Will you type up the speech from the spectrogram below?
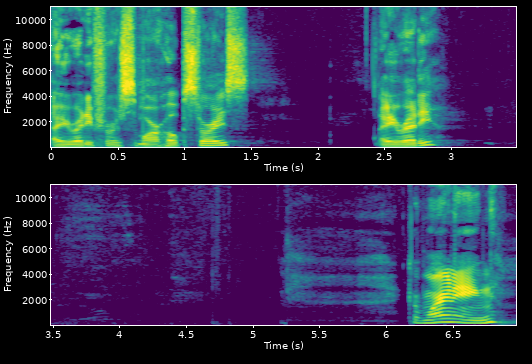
Are you ready for some more hope stories? Are you ready? Good morning.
